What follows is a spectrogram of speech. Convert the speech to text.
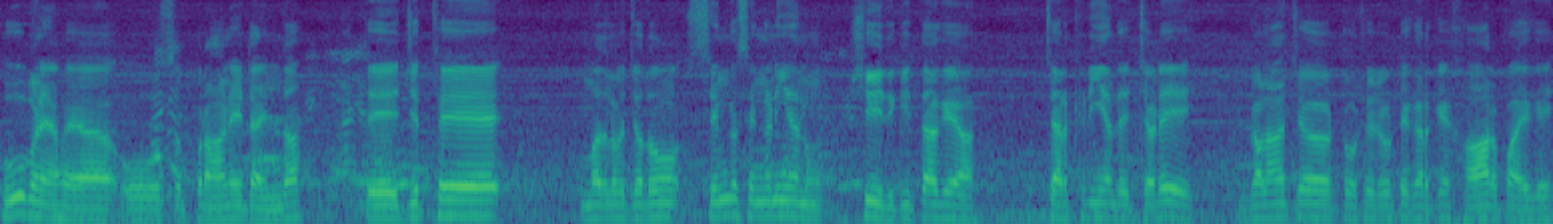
ਖੂਹ ਬਣਿਆ ਹੋਇਆ ਹੈ ਉਸ ਪੁਰਾਣੇ ਟਾਈਮ ਦਾ ਤੇ ਜਿੱਥੇ ਮਤਲਬ ਜਦੋਂ ਸਿੰਘ ਸਿੰਘਣੀਆਂ ਨੂੰ ਸ਼ਹੀਦ ਕੀਤਾ ਗਿਆ ਚਰਖੜੀਆਂ ਦੇ ਚੜੇ ਗਲਾਂ 'ਚ ਟੋਟੇ ਟੋਟੇ ਕਰਕੇ ਹਾਰ ਪਾਏ ਗਏ।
